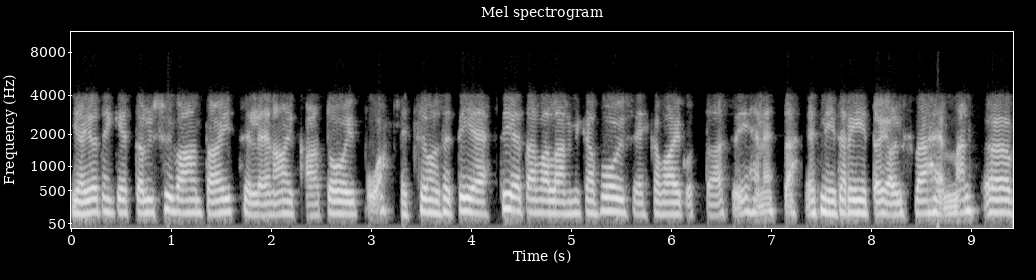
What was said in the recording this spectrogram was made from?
Ja jotenkin, että olisi hyvä antaa itselleen aikaa toipua. Että se on se tie, tie tavallaan, mikä voisi ehkä vaikuttaa siihen, että, että niitä riitoja olisi vähemmän. Ö,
